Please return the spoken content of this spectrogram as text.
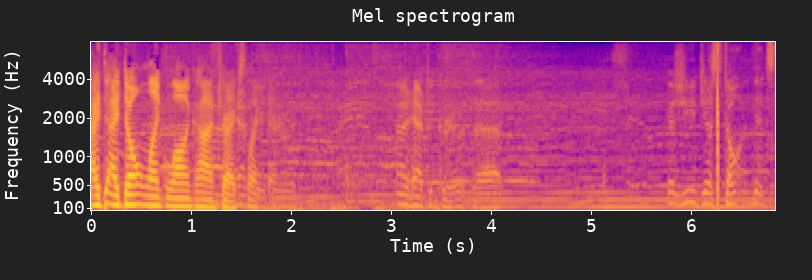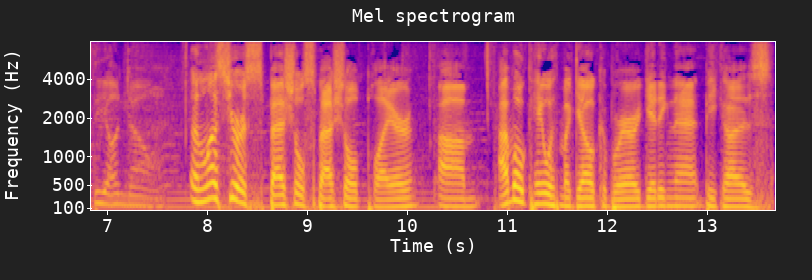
I, I don't like long contracts like that. I'd have to agree with that because you just don't. It's the unknown. Unless you're a special special player, um, I'm okay with Miguel Cabrera getting that because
